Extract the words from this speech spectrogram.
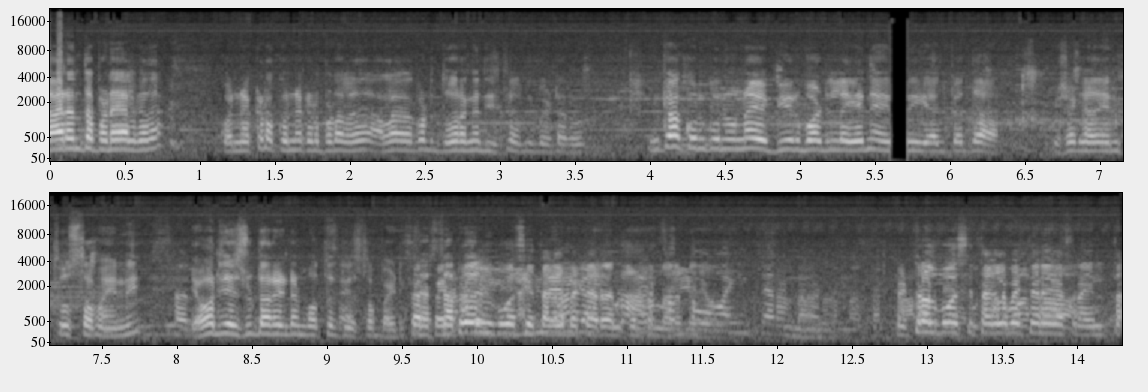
దారి అంతా పడేయాలి కదా. కొన్ని ఎక్కడ కొన్ని ఎక్కడ పడాలి అలా కూడా దూరంగా తీసుకెళ్ళి పెట్టారు? ఇంకా కొన్ని కొన్ని ఉన్నాయి. బీర్ బాటిల్ అవన్నీ అది పెద్ద విషయం కదా అని చూస్తాం అవన్నీ ఎవరు చేస్తుంటారంటే మొత్తం తీస్తాం బయటకు. సార్ పెట్రోల్ పోసి తగలబెట్టారు అనుకుంటున్నారు పెట్రోల్ పోసి తగలబెట్టానే కదా ఇంత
